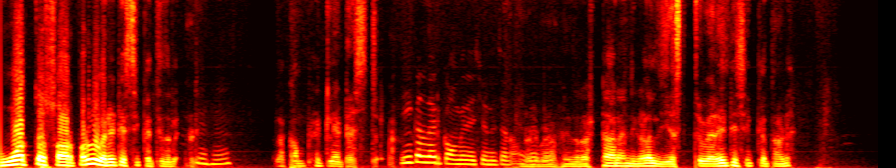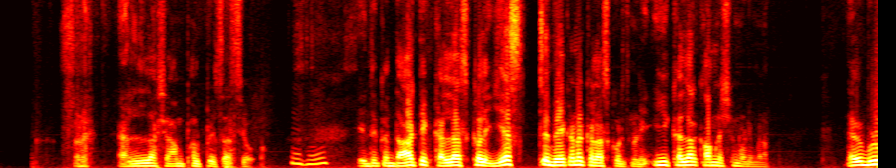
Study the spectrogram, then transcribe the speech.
ಮೂವತ್ತು ಸಾವಿರ ರೂಪಾಯಿಗೂ ವೆರೈಟಿ ಸಿಕ್ಕತ್ತಿದ್ರಲ್ಲಿ ನೋಡಿ. ಎಲ್ಲ ಕಂಪ್ಲೀಟ್ ಲೇಟೆಸ್ಟ್ ಈ ಕಲರ್ ಕಾಂಬಿನೇಷನ್ ಚೆನ್ನಾಗಿದೆ ನೋಡಿ ರೆಸ್ಟಾರೆಂಟ್ಗಳಲ್ಲಿ ಎಷ್ಟು ವೆರೈಟಿ ಸಿಕ್ಕತ್ತೆ ನೋಡಿ. ನೋಡಿ, ಎಲ್ಲ ಶಾಂಪಲ್ ಪೀಸಸ್ ಇವು. ಇದಕ್ಕೆ ದಾಟಿ ಕಲರ್ಸ್ಗಳು ಎಷ್ಟು ಬೇಕನ್ನೋ ಕಲರ್ಸ್ ಕೊಡ್ತೀನಿ ನೋಡಿ. ಈ ಕಲರ್ ಕಾಂಬಿನೇಷನ್ ನೋಡಿ madam navy blue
